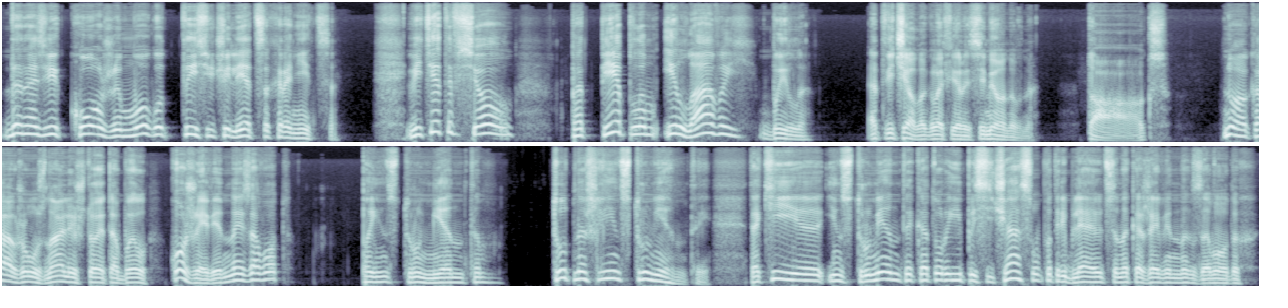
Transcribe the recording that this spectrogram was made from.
Да разве кожи могут тысячу лет сохраниться? Ведь это все под пеплом и лавой было», — отвечала Глафира Семеновна. «Такс. Ну а как же узнали, что это был кожевенный завод?» «По инструментам. Тут нашли инструменты. Такие инструменты, которые и по сейчас употребляются на кожевенных заводах.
